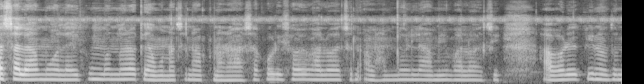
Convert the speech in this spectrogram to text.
আসসালামু আলাইকুম বন্ধুরা, কেমন আছেন আপনারা? আশা করি সবাই ভালো আছেন। আলহামদুলিল্লাহ আমি ভালো আছি। আবার একটি নতুন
